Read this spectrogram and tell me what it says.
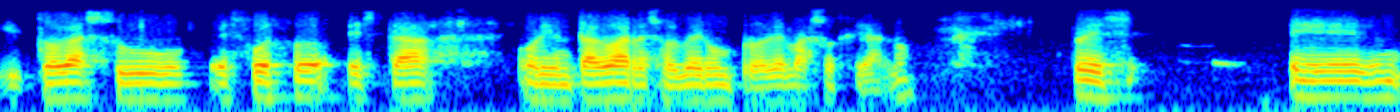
y todo su esfuerzo está orientado a resolver un problema social, ¿no? Eh,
